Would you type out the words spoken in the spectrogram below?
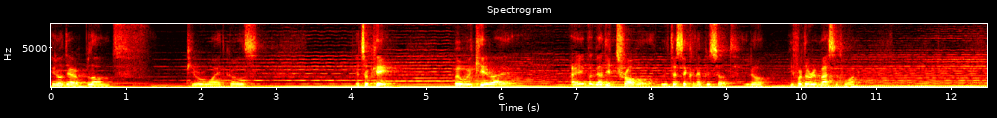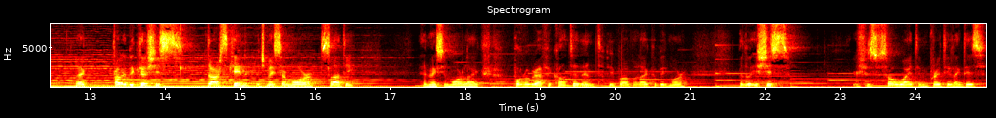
you know, they are blonde, pure white girls. It's okay. But with Kira, I even got in trouble with the second episode, you know, before the remastered one. Like, probably because she's dark skinned, which makes her more slutty and makes it more like pornographic content, and people are like a bit more. But if she's if she's so white and pretty like this,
